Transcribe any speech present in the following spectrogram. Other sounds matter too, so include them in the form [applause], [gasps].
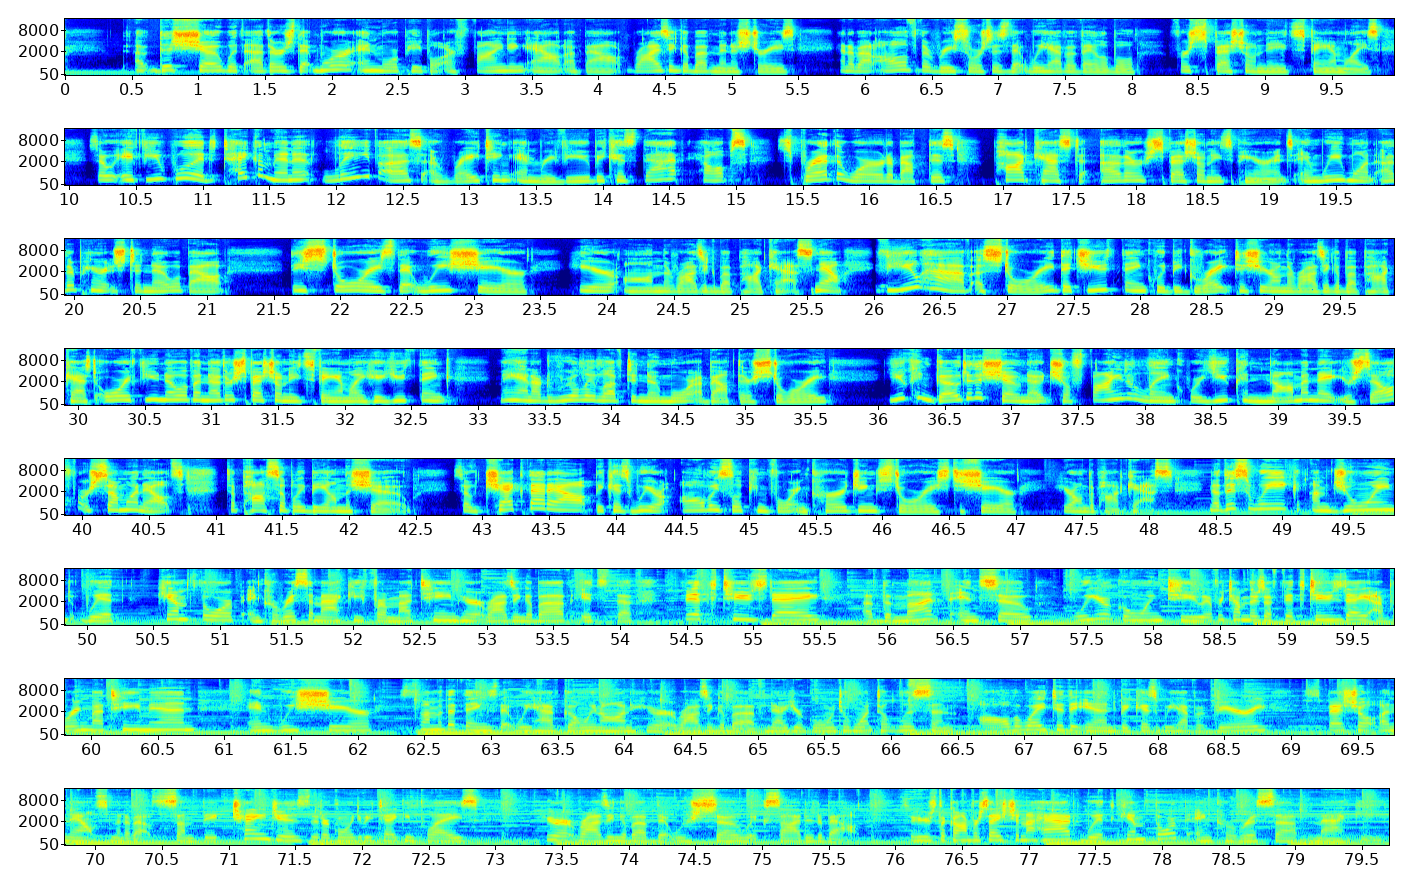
uh, this show with others that more and more people are finding out about Rising Above Ministries and about all of the resources that we have available for special needs families. So, if you would take a minute, leave us a rating and review because that helps spread the word about this podcast to other special needs parents. And we want other parents to know about these stories that we share here on the Rising Above podcast. Now, if you have a story that you think would be great to share on the Rising Above podcast, or if you know of another special needs family who you think, man, I'd really love to know more about their story, you can go to the show notes. You'll find a link where you can nominate yourself or someone else to possibly be on the show. So check that out because we are always looking for encouraging stories to share here on the podcast. Now, this week, I'm joined with Kim Thorpe and Carissa Mackey from my team here at Rising Above. It's the fifth Tuesday of the month. And so we are going to, every time there's a fifth Tuesday, I bring my team in and we share some of the things that we have going on here at Rising Above. Now, you're going to want to listen all the way to the end because we have a very special announcement about some big changes that are going to be taking place here at Rising Above that we're so excited about. So here's the conversation I had with Kim Thorpe and Carissa Mackey.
